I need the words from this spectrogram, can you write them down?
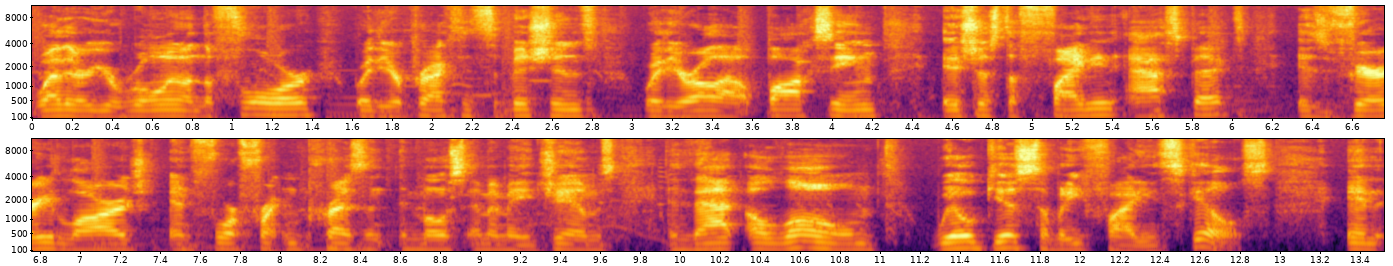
Whether you're rolling on the floor, whether you're practicing submissions, whether you're all out boxing, it's just the fighting aspect is very large and forefront and present in most MMA gyms, and that alone will give somebody fighting skills. And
